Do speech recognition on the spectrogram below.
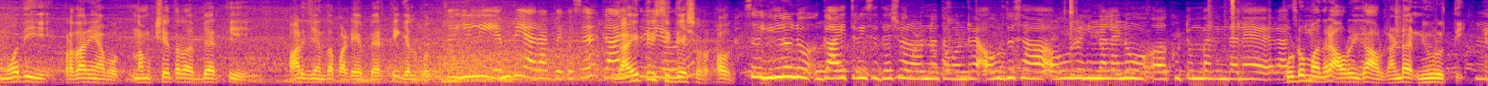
ಮೋದಿ ಪ್ರಧಾನಿ ಆಗ್ಬೇಕು. ನಮ್ಮ ಕ್ಷೇತ್ರದ ಅಭ್ಯರ್ಥಿ ಭಾರತೀಯ ಜನತಾ ಪಾರ್ಟಿ ಅಭ್ಯರ್ಥಿ ಗೆಲ್ಬೇಕು. ಸೊ ಇಲ್ಲಿ ಎಂ ಪಿ ಯಾರಾಗಬೇಕು ಸರ್? ಗಾಯತ್ರಿ ಸಿದ್ದೇಶ್ವರ್ ಹೌದು. ಸೊ ಇಲ್ಲೂ ಗಾಯತ್ರಿ ಸಿದ್ದೇಶ್ವರ್ ಅವ್ರನ್ನ ತಗೊಂಡ್ರೆ ಅವ್ರದ್ದು ಸಹ ಅವ್ರ ಹಿನ್ನೆಲೆನೂ ಆ, ಕುಟುಂಬದಿಂದನೇ ರಾಜ- ಕುಟುಂಬ ಅಂದರೆ ಅವ್ರು ಈಗ ಅವ್ರ ಗಂಡ ನಿವೃತ್ತಿ. ಹ್ಮ್,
